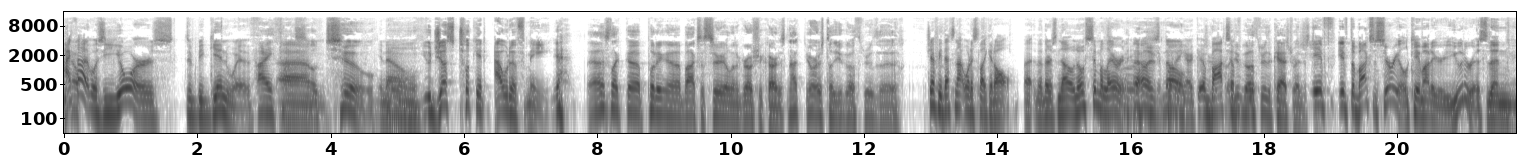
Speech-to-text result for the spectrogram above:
I thought it was yours to begin with. I thought Um, so too. You know, you just took it out of me. Yeah. Yeah, that's like uh, putting a box of cereal in a grocery cart. It's not yours till you go through the. Jeffy, that's not what it's like at all. Uh, there's no no similarity. No, there's to no- a, a box of. You go through the cash register. If if the box of cereal came out of your uterus, then you, you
